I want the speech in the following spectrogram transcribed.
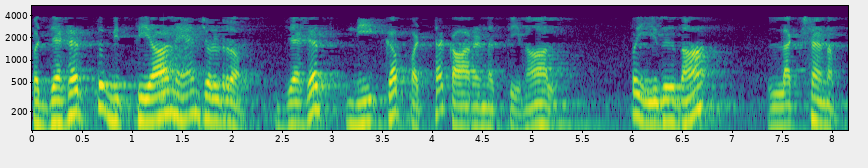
இப்ப ஜெகத் மித்தியான்னு ஏன் சொல்றோம்? ஜெகத் நீக்கப்பட்ட காரணத்தினால். இப்ப இதுதான் லட்சணம்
